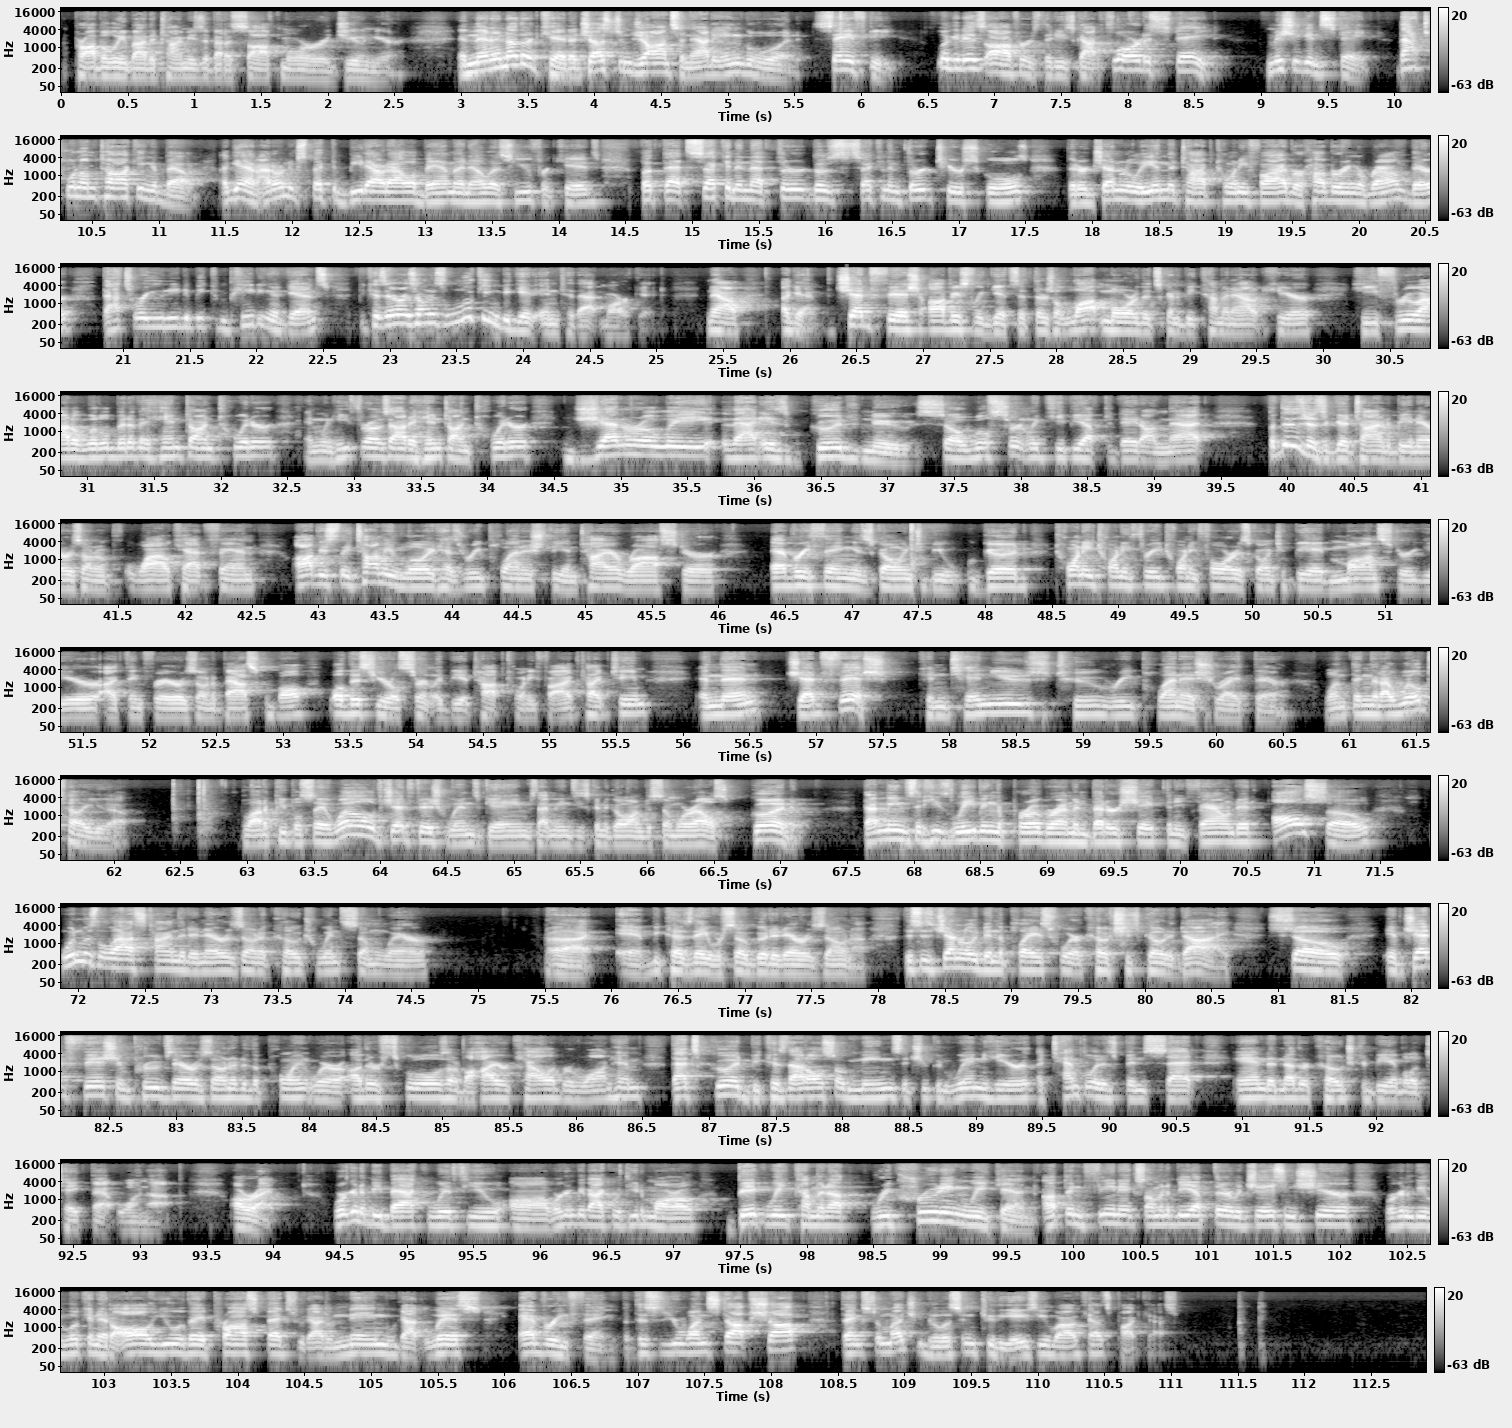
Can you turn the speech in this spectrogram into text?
Probably by the time he's about a sophomore or a junior. And then another kid, a Justin Johnson out of Inglewood, safety. Look at his offers that he's got Florida State, Michigan State, that's what I'm talking about. Again, I don't expect to beat out Alabama and LSU for kids, but that second and that third, those second and third tier schools that are generally in the top 25 or hovering around there, that's where you need to be competing against because Arizona's looking to get into that market. Now, again, Jedd Fisch obviously gets it. There's a lot more that's going to be coming out here. He threw out a little bit of a hint on Twitter. And when he throws out a hint on Twitter, generally that is good news. So we'll certainly keep you up to date on that. But this is just a good time to be an Arizona Wildcat fan. Obviously, Tommy Lloyd has replenished the entire roster. Everything is going to be good. 2023 24 is going to be a monster year, I think, for Arizona basketball. Well, this year will certainly be a top 25 type team. And then Jedd Fisch continues to replenish right there. One thing that I will tell you, though, a lot of people say, well, if Jedd Fisch wins games, that means he's going to go on to somewhere else. Good. That means that he's leaving the program in better shape than he found it. Also, when was the last time that an Arizona coach went somewhere uh, eh, because they were so good at Arizona? This has generally been the place where coaches go to die. So if Jedd Fisch improves Arizona to the point where other schools of a higher caliber want him, that's good because that also means that you can win here. A template has been set, and another coach could be able to take that one up. All right. We're going to be back with you. Uh, we're going to be back with you tomorrow. Big week coming up, recruiting weekend up in Phoenix. I'm going to be up there with Jason Scheer. We're going to be looking at all U of A prospects. We got a name, we got lists, everything. But this is your one stop shop. Thanks so much. You've been listening to the AZ Wildcats podcast.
